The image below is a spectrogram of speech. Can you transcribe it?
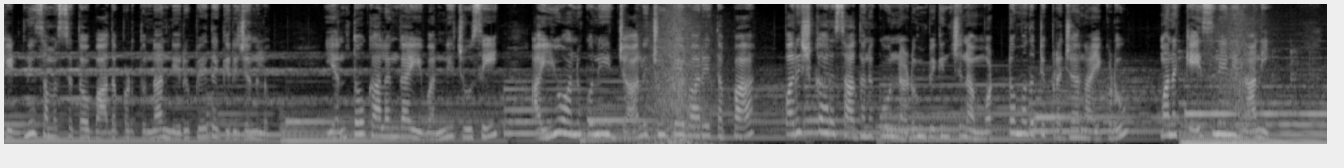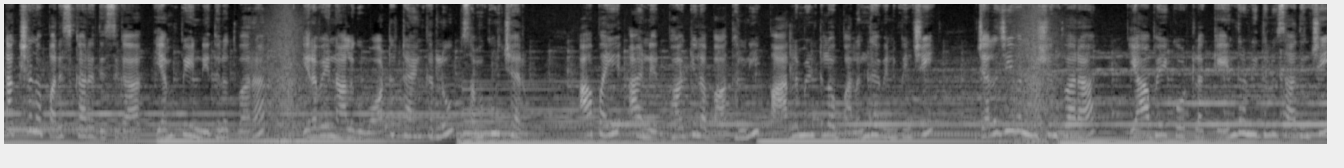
కిడ్నీ సమస్యతో బాధపడుతున్న నిరుపేద గిరిజనులు. ఎంతో కాలంగా ఇవన్నీ చూసి అయ్యో అనుకుని జాలి చూపేవారే తప్ప పరిష్కార సాధనకు నడుం బిగించిన మొట్టమొదటి ప్రజానాయకుడు మన కేసినేని నాని. తక్షణ పరిష్కార దిశగా ఎంపీ నిధుల ద్వారా ఇరవై నాలుగు వాటర్ ట్యాంకర్లు సమకూర్చారు. ఆపై ఆ నిర్భాగ్యుల బాధల్ని పార్లమెంటులో బలంగా వినిపించి జలజీవన్ మిషన్ ద్వారా యాభై కోట్ల కేంద్ర నిధులు సాధించి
